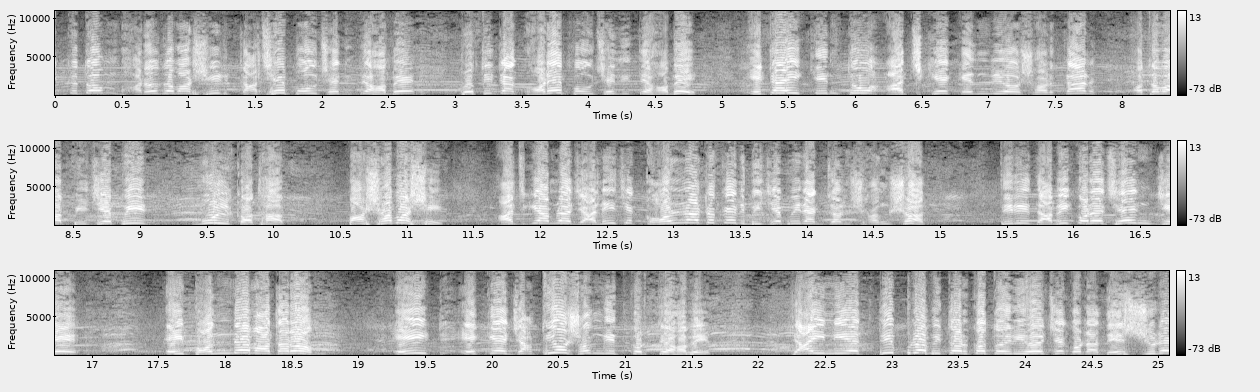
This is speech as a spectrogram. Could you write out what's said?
একদম ভারতবাসীর কাছে পৌঁছে দিতে হবে, প্রতিটা ঘরে পৌঁছে দিতে হবে। এটাই কিন্তু আজকে কেন্দ্রীয় সরকার অথবা বিজেপির মূল কথা। পাশাপাশি আজকে আমরা জানি যে কর্ণাটকের বিজেপির একজন সাংসদ, তিনি দাবি করেছেন যে এই বন্দে মাতারম এই একে জাতীয় সংগীত করতে হবে। যাই নিয়ে তীব্র বিতর্ক তৈরি হয়েছে গোটা দেশ জুড়ে।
